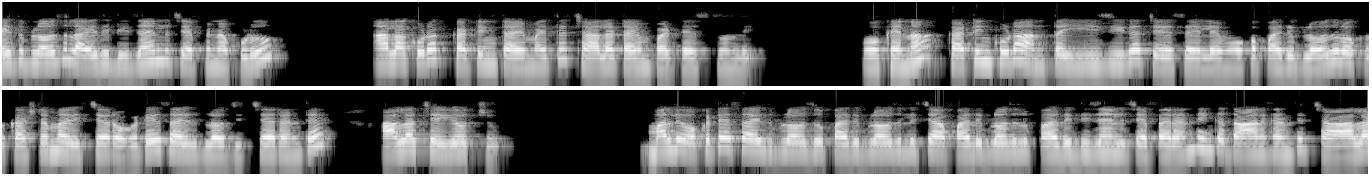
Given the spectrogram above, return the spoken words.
ఐదు బ్లౌజులు ఐదు డిజైన్‌లు చెప్పినప్పుడు అలా కూడా కటింగ్ టైం అయితే చాలా టైం పట్టేస్తుంది. ఓకేనా? కటింగ్ కూడా అంత ఈజీగా చేసేయలేము. ఒక పది బ్లౌజులు ఒక కస్టమర్ ఇచ్చారు. ఒకటే సైజ్ బ్లౌజ్ ఇచ్చారంటే అలా చేయొచ్చు. మళ్ళీ ఒకటే సైజ్ బ్లౌజు పది బ్లౌజులు ఇచ్చి ఆ పది బ్లౌజులు పది డిజైన్‌లు చెప్పారంటే ఇంకా దానికంటే చాలా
